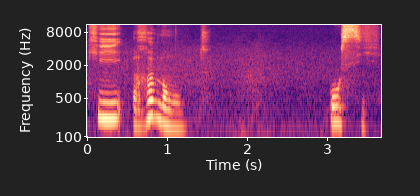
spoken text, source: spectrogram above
qui remonte aussi.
